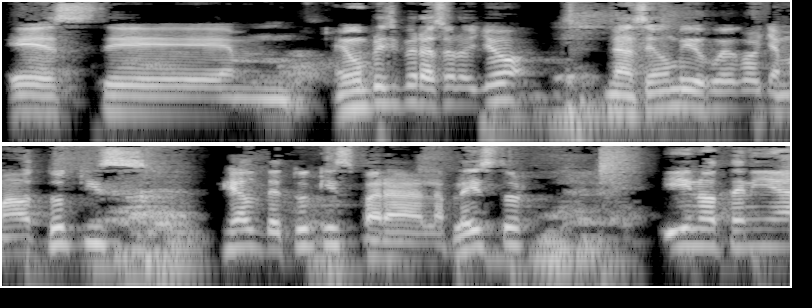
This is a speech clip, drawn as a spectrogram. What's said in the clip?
Este, en un principio era solo yo, lancé un videojuego llamado Tukis, Health de Tukis para la Play Store y no tenía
